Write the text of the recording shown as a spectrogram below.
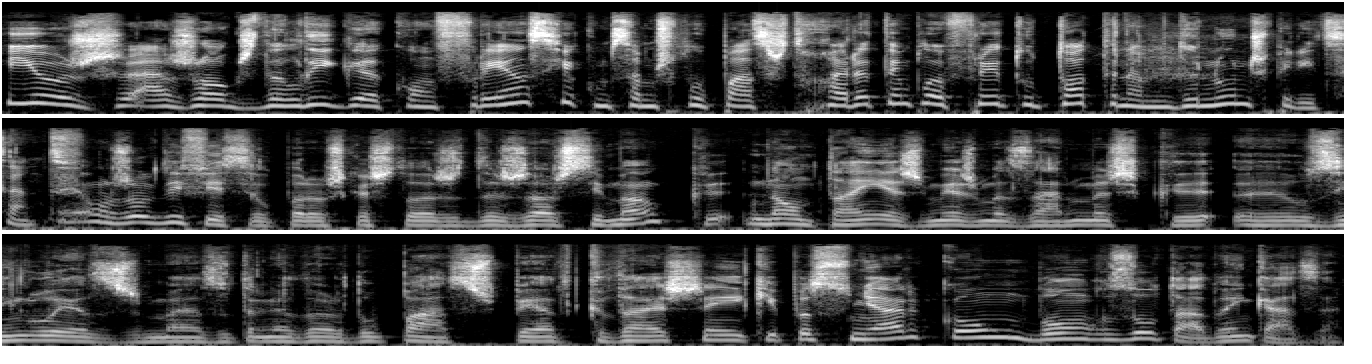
E hoje há jogos da Liga Conferência. Começamos pelo Passos de Ferreira. Tem pela frente o Tottenham de Nuno Espírito Santo. É um jogo difícil para os castores de Jorge Simão, que não têm as mesmas armas que uh, os ingleses, mas o treinador do Passos pede que deixem a equipa sonhar com um bom resultado em casa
